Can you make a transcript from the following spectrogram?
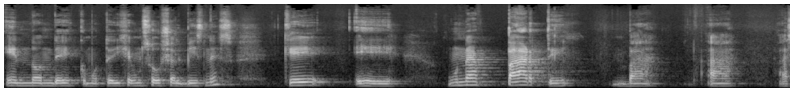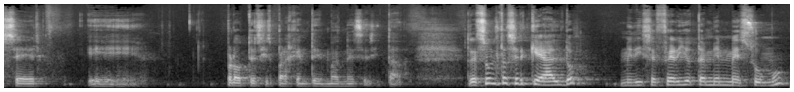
en donde, como te dije, un social business, que eh, una parte va a hacer eh, prótesis para gente más necesitada. Resulta ser que Aldo me dice, Fer, yo también me sumo.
